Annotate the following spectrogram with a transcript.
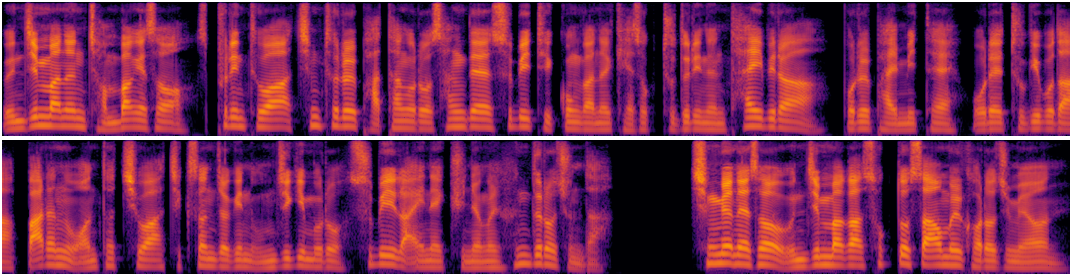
은진만은 전방에서 스프린트와 침투를 바탕으로 상대 수비 뒷공간을 계속 두드리는 타입이라 볼을 발밑에 오래 두기보다 빠른 원터치와 직선적인 움직임으로 수비 라인의 균형을 흔들어준다. 측면에서 은진마가 속도 싸움을 걸어주면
